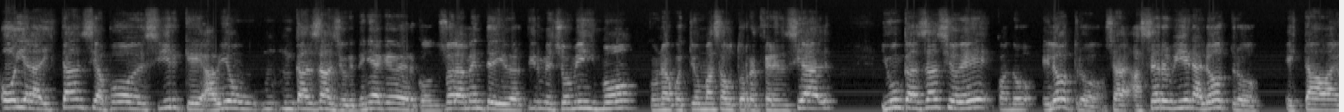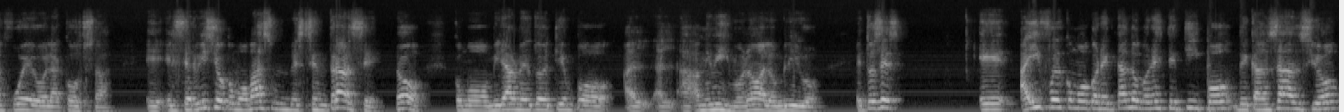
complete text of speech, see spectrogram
hoy a la distancia puedo decir que había un, cansancio que tenía que ver con solamente divertirme yo mismo, con una cuestión más autorreferencial, y un cansancio de cuando el otro, o sea, hacer bien al otro estaba en juego la cosa. Eh, el servicio como más un descentrarse, ¿no? Como mirarme todo el tiempo a mí mismo, ¿no? Al ombligo. Entonces, eh, ahí fue como conectando con este tipo de cansancio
